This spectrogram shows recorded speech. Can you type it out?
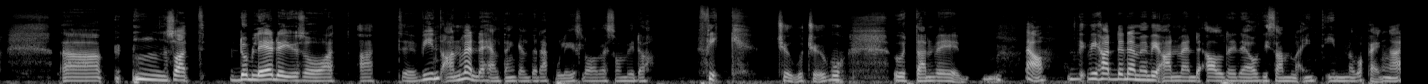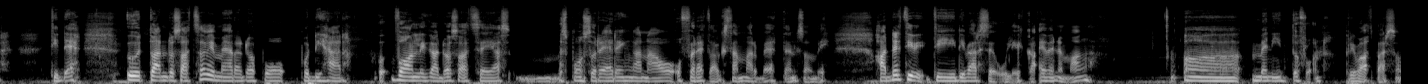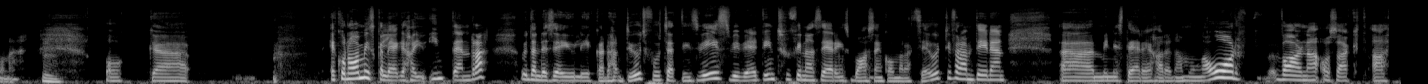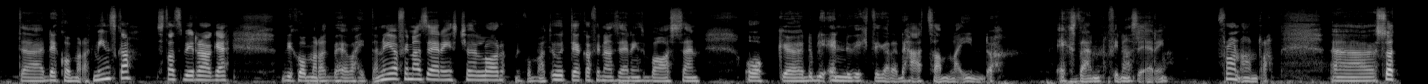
Uh, så att då blev det ju så att, att vi inte använde helt enkelt det där polislovet som vi då fick 2020. Utan vi, ja, vi hade det men vi använde aldrig det och vi samlade inte in några pengar till det. Utan då satsade vi mera då på, på de här vanliga då så att säga sponsoreringarna och, och företagssamarbeten som vi hade till, till diverse olika evenemang. Uh, men inte från privatpersoner. Mm. Och uh, ekonomiska läget har ju inte ändrat, utan det ser ju likadant ut fortsättningsvis. Vi vet inte hur finansieringsbasen kommer att se ut i framtiden. Uh, ministeriet har redan många år varnat och sagt att eh, det kommer att minska statsbidraget. Vi kommer att behöva hitta nya finansieringskällor. Vi kommer att utöka finansieringsbasen och eh, det blir ännu viktigare det här att samla in då extern finansiering från andra. så att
